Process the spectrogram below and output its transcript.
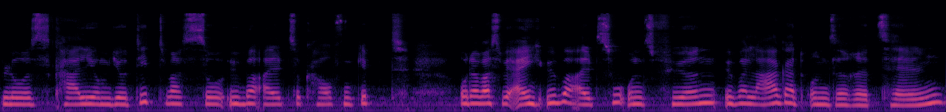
bloß Kaliumjodid, was so überall zu kaufen gibt oder was wir eigentlich überall zu uns führen, überlagert unsere Zellen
